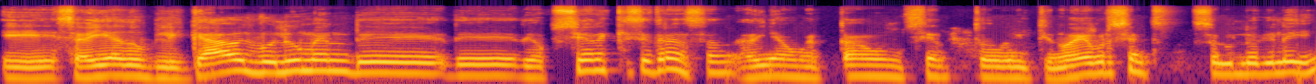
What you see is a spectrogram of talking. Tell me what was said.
eh, se había duplicado el volumen de, de- opciones que se transan, había aumentado un 129%, según lo que leí.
